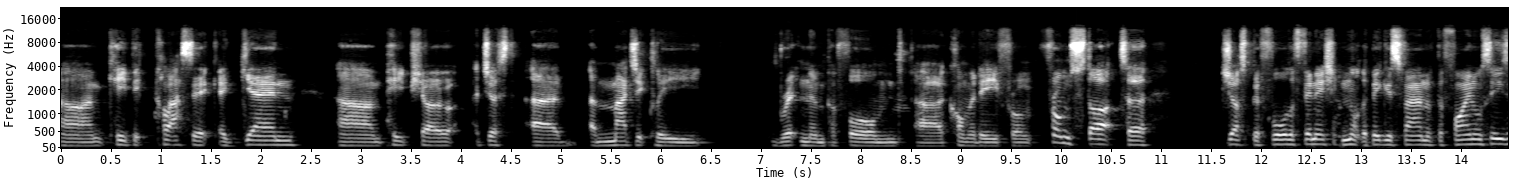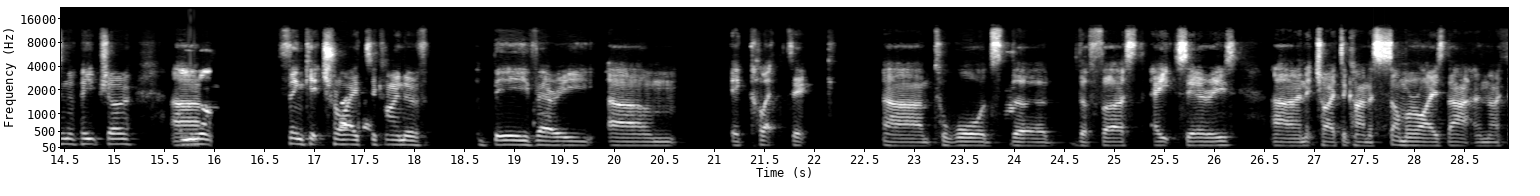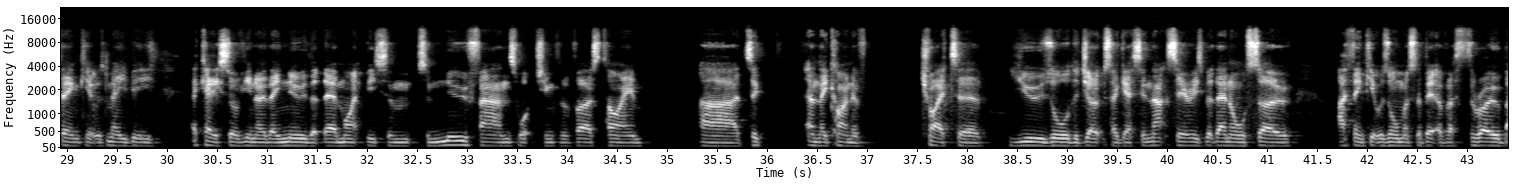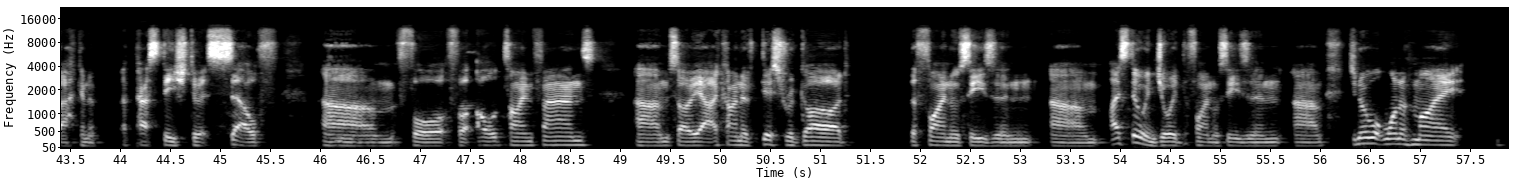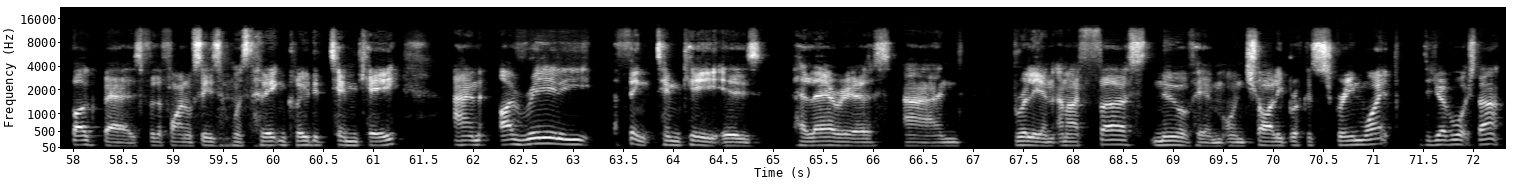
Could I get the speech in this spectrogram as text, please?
Um, keep it classic again. Um, Peep Show, just uh, a magically written and performed uh, comedy from from start to just before the finish. I'm not the biggest fan of the final season of Peep Show. Think it tried to kind of be very um, eclectic um, towards the the first eight series, uh, and it tried to kind of summarize that. And I think it was maybe a case of you know they knew that there might be some some new fans watching for the first time, uh, to and they kind of tried to use all the jokes I guess in that series, but then also I think it was almost a bit of a throwback and a, a pastiche to itself um, mm. for for old time fans. Um, so yeah, I kind of disregard the final season. Um, I still enjoyed the final season. Um, do you know what one of my bugbears for the final season was that it included Tim Key, and I really think Tim Key is hilarious and brilliant. And I first knew of him on Charlie Brooker's Screen Wipe. Did you ever watch that?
